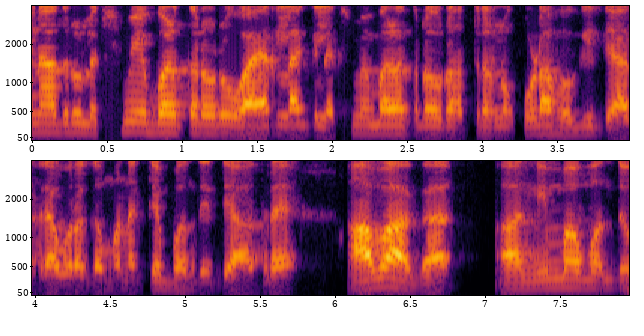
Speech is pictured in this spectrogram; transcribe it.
ಏನಾದ್ರೂ ಲಕ್ಷ್ಮೀ ಹೆಬ್ಬಾಳ್ಕರ್ ಅವರು ವೈರಲ್ ಆಗಿ ಲಕ್ಷ್ಮೀ ಹೆಬ್ಬಾಳ್ಕರ್ ಅವ್ರ ಹತ್ರನೂ ಕೂಡ ಹೋಗಿದ್ದೆ, ಆದ್ರೆ ಅವರ ಗಮನಕ್ಕೆ ಬಂದಿದ್ದೆ. ಆದ್ರೆ ಆವಾಗ ನಿಮ್ಮ ಒಂದು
